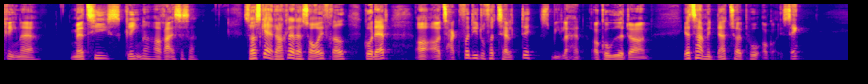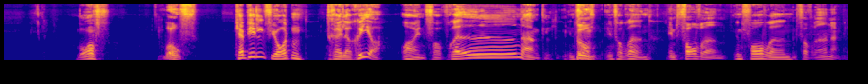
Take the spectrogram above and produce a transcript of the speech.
Griner jeg. Mathis griner og rejser sig. Så skal jeg nok lade dig sove i fred. Godnat, Og, og tak, fordi du fortalte det, smiler han og går ud af døren. Jeg tager mit nattøj på og går i seng. Wuff. Wolf. Kapitel 14. Drillerier og en forvreden ankel. En, for, Boom. en forvreden. En forvreden. En forvreden. En forvreden ankel.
